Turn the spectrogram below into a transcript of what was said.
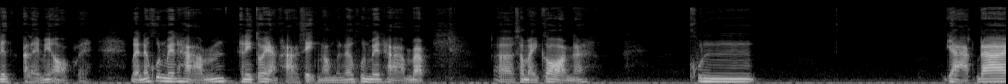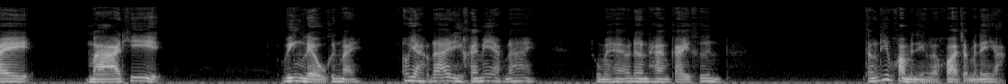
นึกอะไรไม่ออกเลย เหมือนถ้าคุณไปถาม อันนี้ตัวอย่างคลาสสิกเนาะเหมือนถ้าคุณไปถามแบบสมัยก่อนนะ คุณอยากได้ม้าที่วิ่งเร็วขึ้นไหม เอาอยากได้ดิใครไม่อยากได้ ถูกไหมฮะเดินทางไกลขึ้น ทั้งที่ความเป็นจริงแล้วเขาอาจจะไม่ได้อยาก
